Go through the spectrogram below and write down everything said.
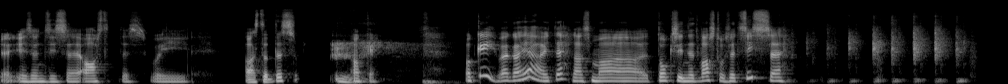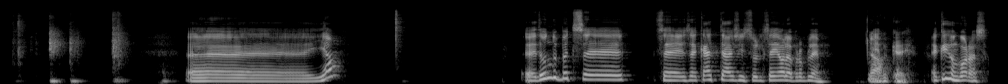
ja see on siis äh, aastates või? aastates. okei okay., okei okay,, väga hea, aitäh, las ma toksin need vastused sisse. jah. tundub, et see, see, see käte asi sul, see ei ole probleem. okei, kõik on korras,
